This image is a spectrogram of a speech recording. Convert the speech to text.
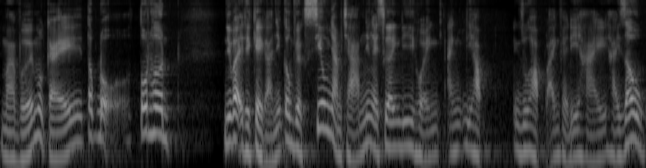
mà với một cái tốc độ tốt hơn như vậy thì kể cả những công việc siêu nhàm chán như ngày xưa anh đi hồi anh anh đi học anh du học là anh phải đi hái hái dâu.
